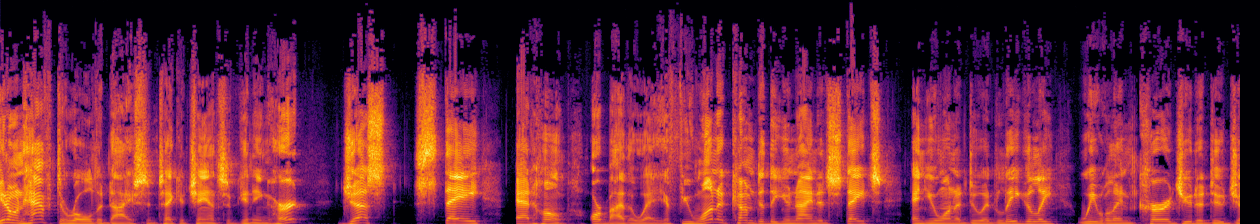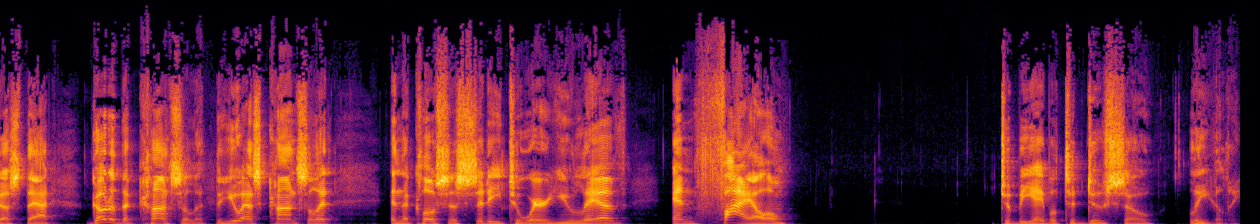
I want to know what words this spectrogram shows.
You don't have to roll the dice and take a chance of getting hurt. Just stay at home. Or, by the way, if you want to come to the United States and you want to do it legally, we will encourage you to do just that. Go to the consulate, the U.S. consulate in the closest city to where you live, and file to be able to do so legally.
